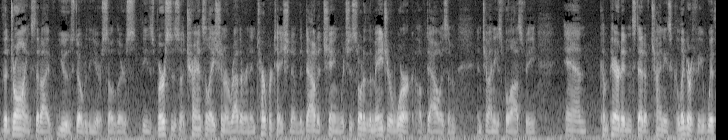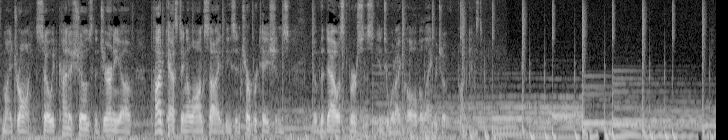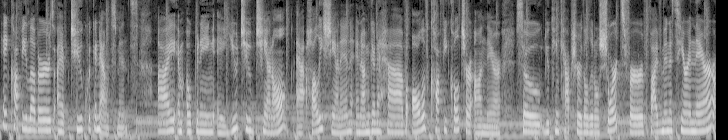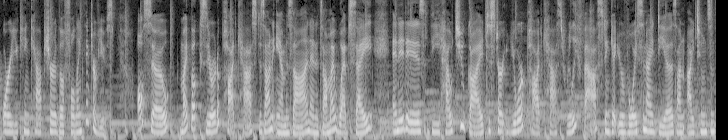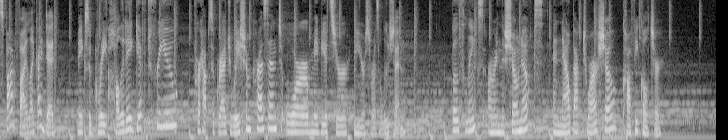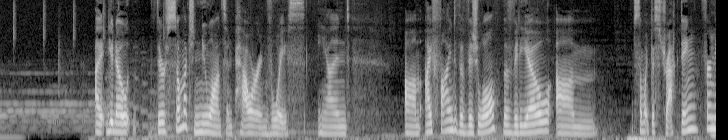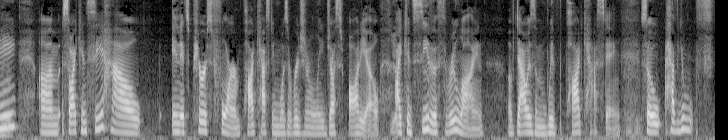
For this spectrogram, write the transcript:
the drawings that I've used over the years. So there's these verses, a translation or rather an interpretation of the Tao Te Ching, which is sort of the major work of Taoism and Chinese philosophy, and compared it instead of Chinese calligraphy with my drawings. So it kind of shows the journey of podcasting alongside these interpretations of the Taoist verses into what I call the language of podcasting. Hey, coffee lovers, I have two quick announcements. I am opening a YouTube channel at Holly Shannon, and I'm going to have all of coffee culture on there. So you can capture the little shorts for five minutes here and there, or you can capture the full length interviews. Also, my book, Zero to Podcast, is on Amazon and it's on my website. And it is the how to guide to start your podcast really fast and get your voice and ideas on iTunes and Spotify, like I did makes a great holiday gift for you, perhaps a graduation present, or maybe it's your New Year's resolution. Both links are in the show notes. And now back to our show, Coffee Culture. I, you know, there's so much nuance and power in voice, and um, I find the visual, the video, um, somewhat distracting for mm-hmm. me. Um, so I can see how, in its purest form, podcasting was originally just audio. Yeah. I can see yeah. the through line of Taoism with podcasting. Mm-hmm. So, have you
